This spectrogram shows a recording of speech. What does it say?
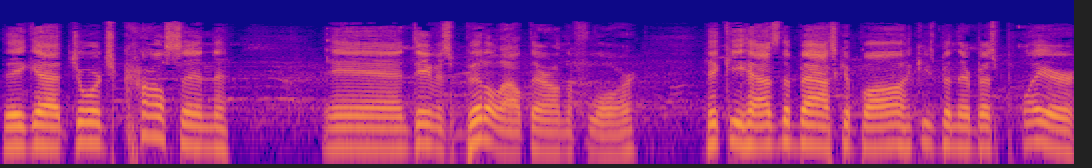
They got George Carlson and Davis Biddle out there on the floor. Hickey has the basketball. Hickey's been their best player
